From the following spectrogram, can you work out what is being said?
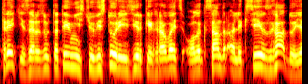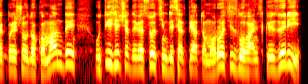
Третій за результативністю в історії зірки гравець Олександр Алєксєєв згадує, як прийшов до команди у 1975 році з Луганської зорі,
